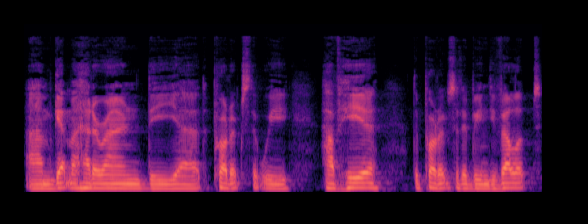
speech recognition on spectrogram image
um, get my head around the uh, the products that we have here, the products that are being developed,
